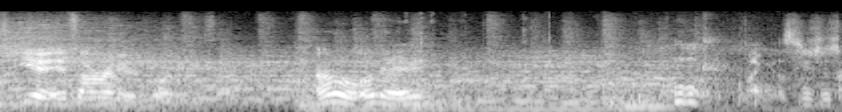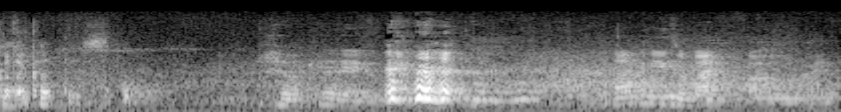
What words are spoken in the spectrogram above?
yeah, it's already recording, so. Oh, okay. I guess he's just gonna cut this. Okay. I'm not gonna use a microphone or anything.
